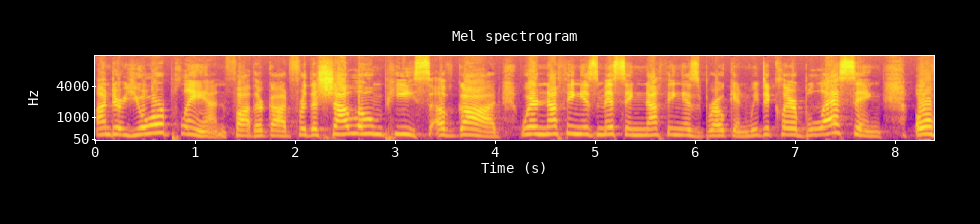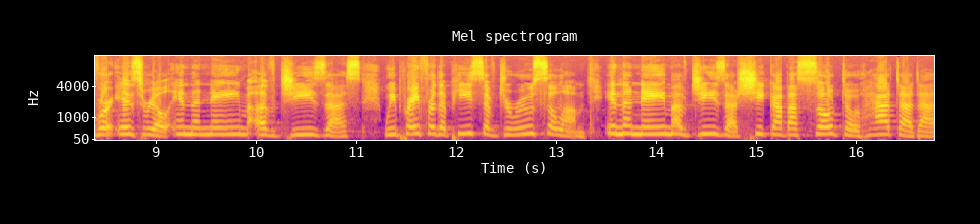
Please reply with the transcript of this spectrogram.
under your plan, Father God, for the shalom peace of God, where nothing is missing, nothing is broken. We declare blessing over Israel in the name of Jesus. Jesus. We pray for the peace of Jerusalem in the name of Jesus. Shikabasoto hatada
